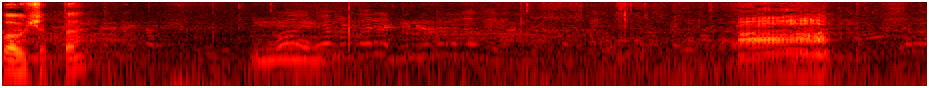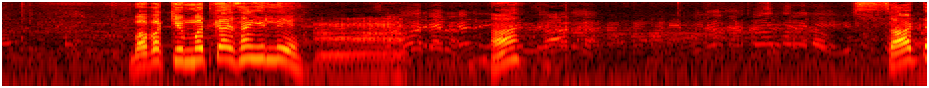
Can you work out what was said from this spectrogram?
पाहू शकता बाबा किंमत काय सांगितली? हा? साठ?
